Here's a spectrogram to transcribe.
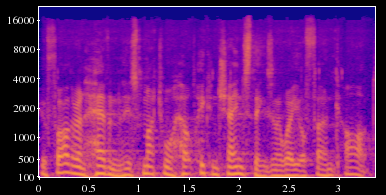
Your Father in heaven is much more help. He can change things in a way your phone can't.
